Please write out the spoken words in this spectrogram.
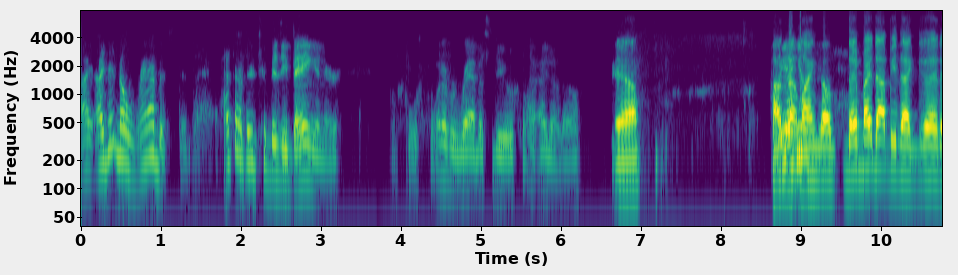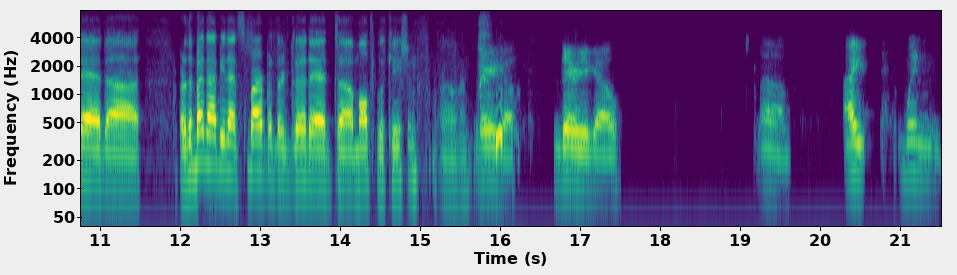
I, I didn't know rabbits did that. I thought they're too busy banging or whatever rabbits do. I, I don't know. Yeah. How did yeah, that line go? They might not be that good at, uh, or they might not be that smart, but they're good at uh, multiplication. Um. There you go. There you go. Um, I when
